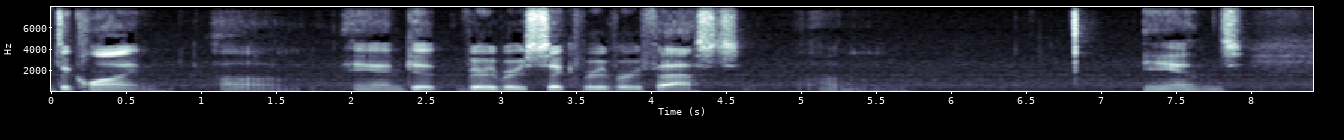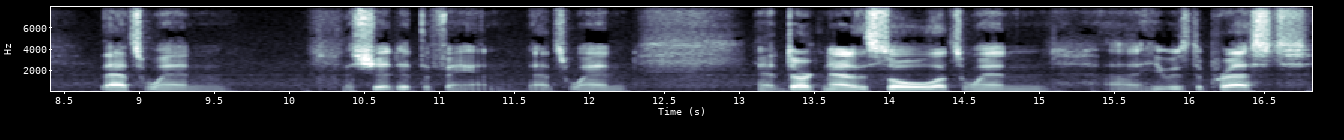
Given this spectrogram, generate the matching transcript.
decline um, and get very very sick very very fast, um, and that's when the shit hit the fan. That's when dark night of the soul. That's when uh, he was depressed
